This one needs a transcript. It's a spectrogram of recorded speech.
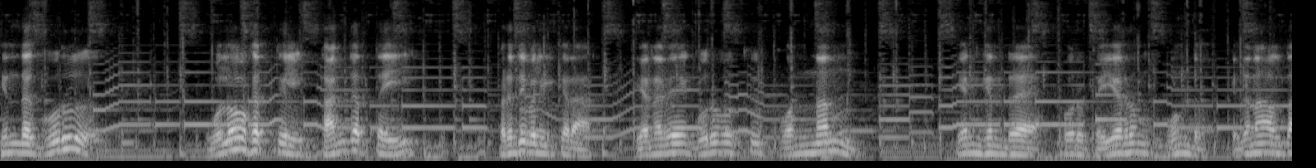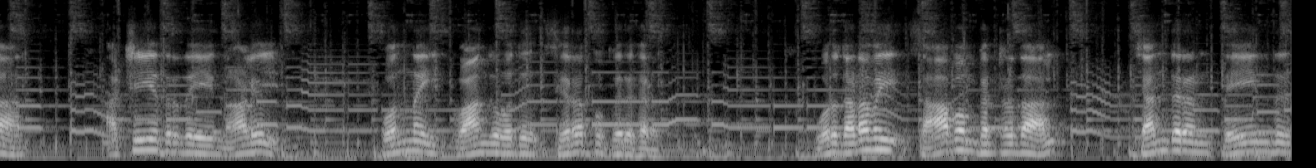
இந்த குரு உலோகத்தில் தங்கத்தை பிரதிபலிக்கிறார். எனவே குருவுக்கு பொன்னன் என்கின்ற ஒரு பெயரும் உண்டு. இதனால்தான் அக்ஷய திருதையை நாளில் பொன்னை வாங்குவது சிறப்பு பெறுகிறது. ஒரு தடவை சாபம் பெற்றதால் சந்திரன் தேய்ந்து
